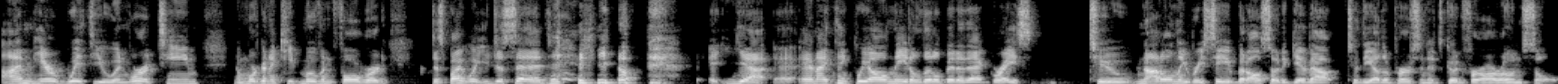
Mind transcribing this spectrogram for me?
I'm here with you and we're a team and we're going to keep moving forward despite what you just said. you know, yeah. And I think we all need a little bit of that grace to not only receive but also to give out to the other person. It's good for our own soul.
